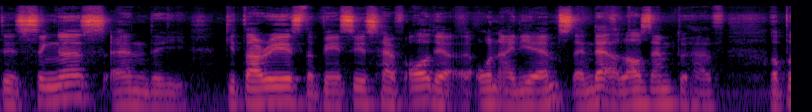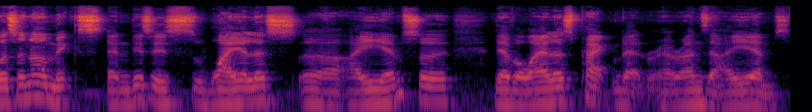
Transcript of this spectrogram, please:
The singers and the guitarists, the bassists have all their own IEMs, and that allows them to have a personal mix. And this is wireless uh, IEMs, so they have a wireless pack that runs the IEMs.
